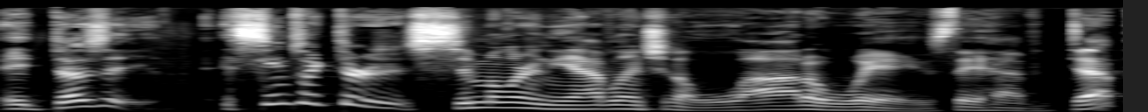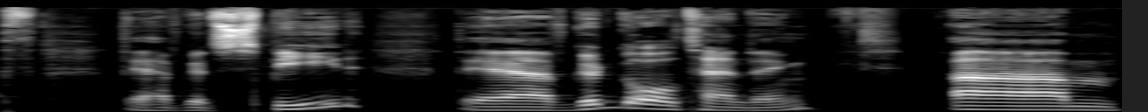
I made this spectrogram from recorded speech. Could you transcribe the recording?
it does it. Seems like they're similar in the Avalanche in a lot of ways. They have depth, they have good speed, they have good goaltending, um,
